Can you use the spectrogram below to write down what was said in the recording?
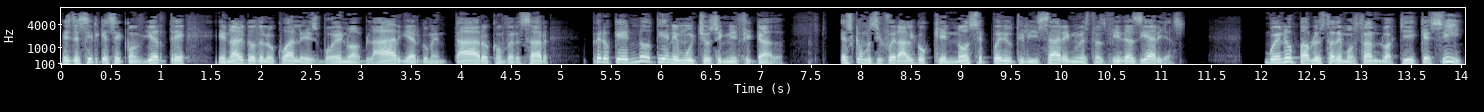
Es decir, que se convierte en algo de lo cual es bueno hablar y argumentar o conversar, pero que no tiene mucho significado. Es como si fuera algo que no se puede utilizar en nuestras vidas diarias. Bueno, Pablo está demostrando aquí que sí,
